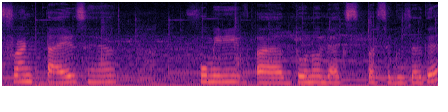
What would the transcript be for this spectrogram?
फ्रंट टायर्स हैं, वो मेरी दोनों लेग्स पर से गुजर गए,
